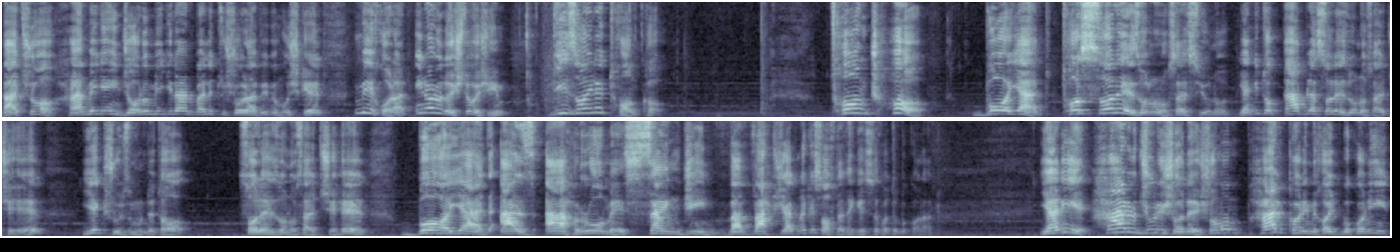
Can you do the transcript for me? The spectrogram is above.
بچه ها همه اینجا رو می‌گیرن ولی تو شوروی به مشکل می‌خورن. اینا رو داشته باشیم. دیزاین تانک ها. تانک ها باید تا سال 1939 یعنی تا قبل از سال 1940 یک روز مونده تا سال 1940 باید از اهرم سنگین و وحشتناک soft attack استفاده بکنن. یعنی هر جوری شده شما هر کاری می‌خواید بکنید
